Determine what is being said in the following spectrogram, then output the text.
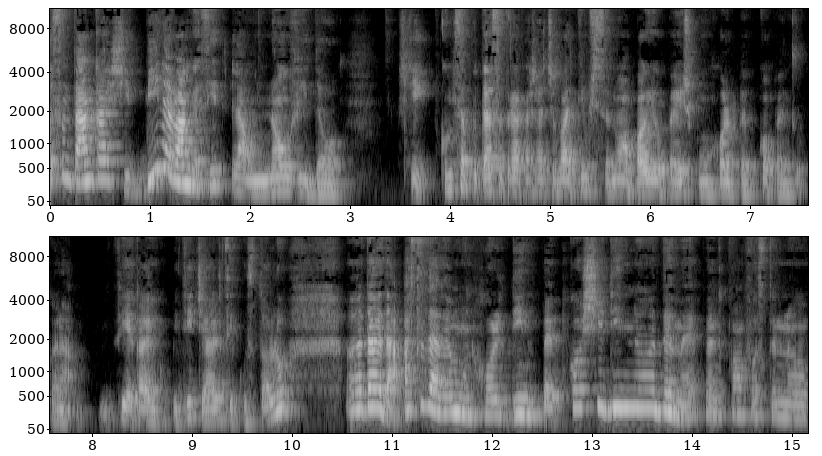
sunt Anca și bine v-am găsit la un nou video. Știi, cum să putea să treacă așa ceva timp și să nu apar eu pe aici cu un hol Pepco, pentru că na, fiecare cu pitici, alții cu stolul. Uh, dar da, astăzi avem un hol din Pepco și din uh, DM, pentru că am fost în uh,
